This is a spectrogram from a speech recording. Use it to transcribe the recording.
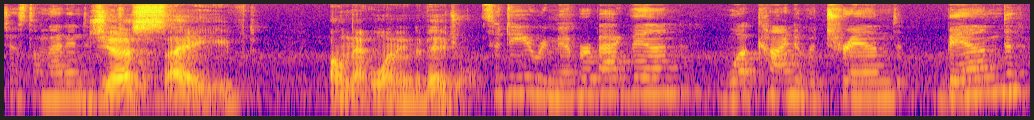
just on that individual. just saved on that one individual. So do you remember back then what kind of a trend bend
